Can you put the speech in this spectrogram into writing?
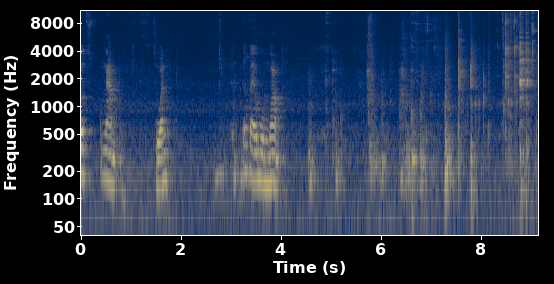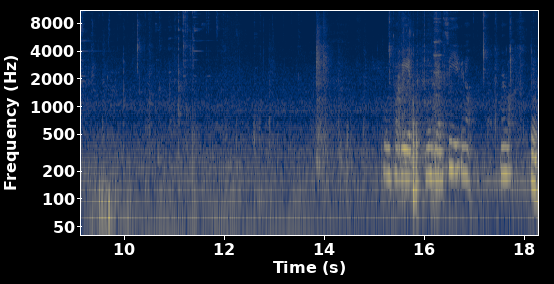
รถน้ำสวนต้องไปเอาบุญพร้อมบุญทวีตบุญเดือนซี่พี่น้องนั่นบ่อืม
